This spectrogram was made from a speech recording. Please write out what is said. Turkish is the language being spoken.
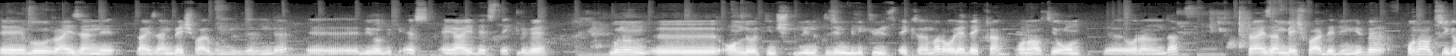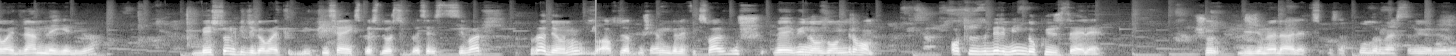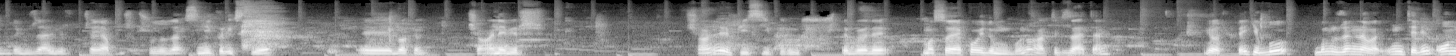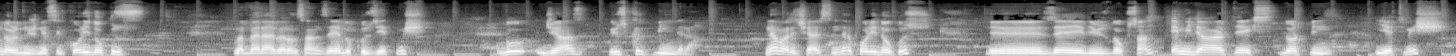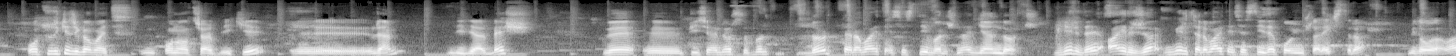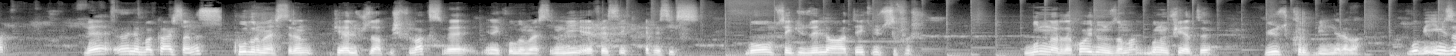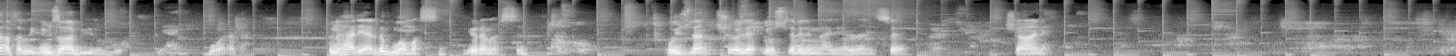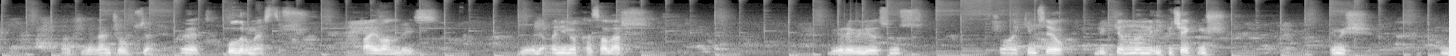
e, bu Ryzen'li, Ryzen 5 var bunun üzerinde. E, VivoBook S AI destekli ve bunun e, 14 inç 1920-1200 ekranı var. OLED ekran 16'ya 10 e, oranında. Ryzen 5 var dediğim gibi ve 16 GB RAM ile geliyor. 512 GB bir PCI Express 4.0 SSD'si var. Radeon'un 660M Graphics varmış ve Windows 11 Home. 31.900 TL. Şu dijital alet. Mesela Cooler Master'ı görüyorum. Burada güzel bir şey yapmış. Şurada da Sneaker X diye. Ee, bakın şahane bir şahane bir PC kurmuş. İşte böyle masaya koydum bunu artık zaten gör. Peki bu bunun üzerine ne var? Intel'in 14. nesil Core i9 ile beraber alırsan Z970 bu cihaz 140 bin lira. Ne var içerisinde? Core i9 e, Z790, Nvidia RTX 4070, 32 GB 16x2 e, RAM DDR5 ve e, PCI 4.0 4 TB SSD var içinde Gen 4. Bir de ayrıca 1 TB SSD de koymuşlar ekstra. Bir de o da var. Ve öyle bakarsanız Cooler Master'ın PL360 Flux ve yine Cooler Master'ın VFSX FSX Gold 850 ATX 3.0 Bunları da koyduğunuz zaman bunun fiyatı 140 bin lira bak. Bu bir imza tabii. imza bir ürün bu. Yani bu arada. Bunu her yerde bulamazsın. Göremezsin. O yüzden şöyle gösterelim her yerden size. Şahane. Hakikaten çok güzel. Evet, Cooler Master. Tayvan'dayız. Böyle anime kasalar görebiliyorsunuz. Şu an kimse yok. Dükkanın önüne ipi çekmiş. Demiş,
